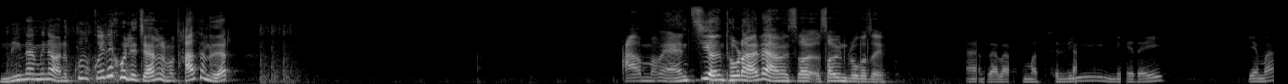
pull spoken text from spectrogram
निना मिना भने कहिले खोल्यो च्यानल मलाई थाहा छैन यार ह्यान्ची हो नि थोडा होइन हामी सबिन ब्रोको चाहिँ आजला मछली मेरै केमा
